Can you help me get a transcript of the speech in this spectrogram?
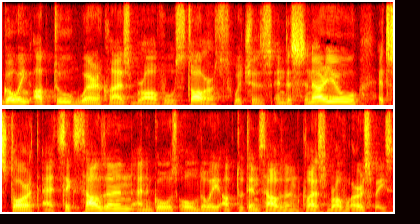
going up to where class Bravo starts, which is in this scenario, it starts at 6,000 and goes all the way up to 10,000 class Bravo airspace.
